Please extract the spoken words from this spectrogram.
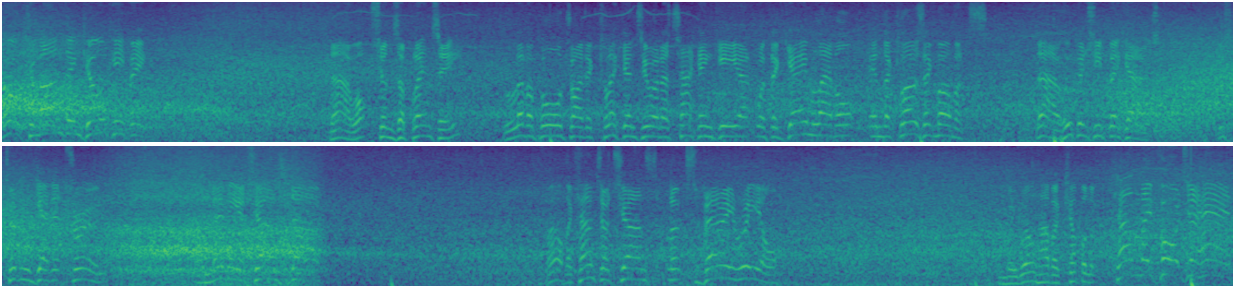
Oh, commanding goalkeeping. Now, options are plenty. Liverpool trying to click into an attacking gear with the game level in the closing moments. Now, who can she pick out? Just couldn't get it through. And maybe a chance now. Well, the counter chance looks very real. And we will have a couple of... Can they forge ahead?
